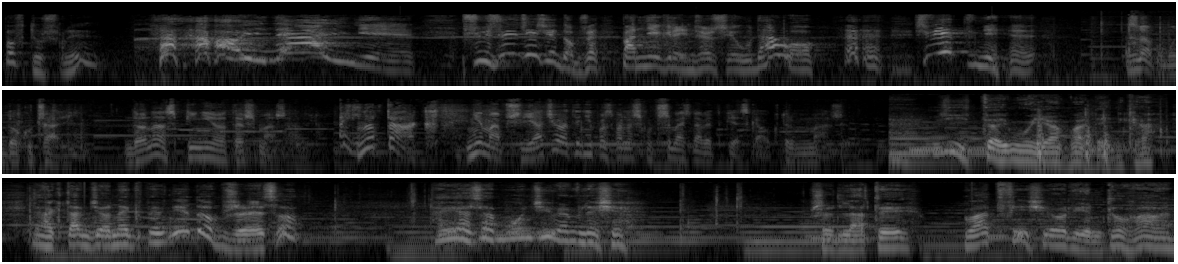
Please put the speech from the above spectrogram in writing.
Powtórzmy. O, idealnie! Przyjrzyjcie się dobrze. Pannie Granger się udało. Świetnie. Znowu mu dokuczali. Do nas Pinio też ma żal. No tak, nie ma przyjaciół, a ty nie pozwalasz mu trzymać nawet pieska, o którym marzył. Witaj, moja maleńka. Jak tam dzionek pewnie dobrze, co? A ja zabłądziłem w lesie. Przed laty łatwiej się orientowałem.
